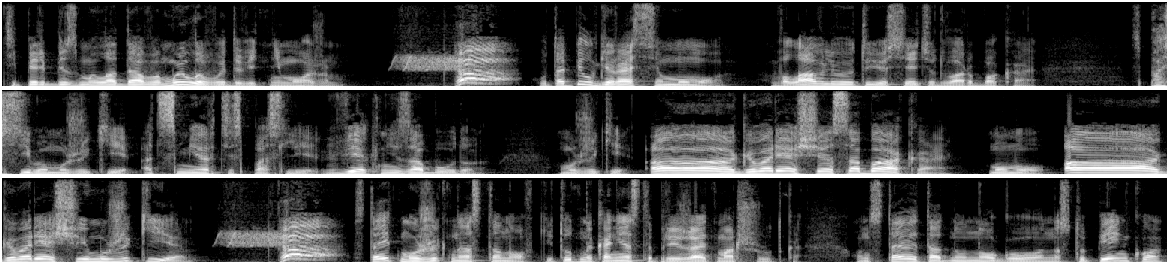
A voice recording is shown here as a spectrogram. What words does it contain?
теперь без мылодава мыло выдавить не можем». Утопил Герасим Муму. Вылавливают ее сетью два рыбака. «Спасибо, мужики, от смерти спасли, век не забуду». Мужики. «А, говорящая собака!» Муму. «А, говорящие мужики!» Стоит мужик на остановке, и тут наконец-то приезжает маршрутка. Он ставит одну ногу на ступеньку,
